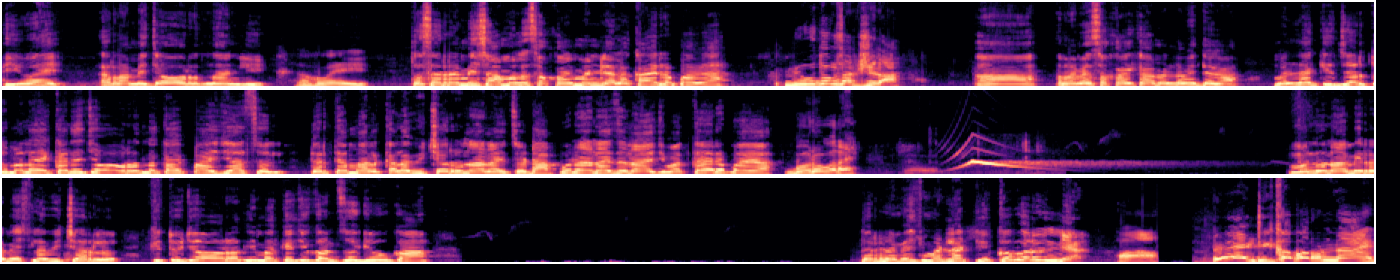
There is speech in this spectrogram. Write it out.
ती वय रमेशच्या वावरात आणली. होय. तसं रमेश आम्हाला सकाळी म्हणल्याला काय रे पाव्या? मी उद्योग साक्षीला. हा रमेश सकाळी काय म्हणलं माहितीये का? म्हणला की जर तुम्हाला एखाद्याच्या वावरातलं काय पाहिजे असेल तर त्या मालकाला विचारून आणायचं डापून आणायचं नाही अजिबात. काय रे पाया बरोबर आहे. म्हणून आम्ही रमेशला विचारलं की तुझ्या वावरातली मक्याची कणस घेऊ का? तर रमेश म्हटला ठीक भरून न्या. हा. ए ठिका भरून नाही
